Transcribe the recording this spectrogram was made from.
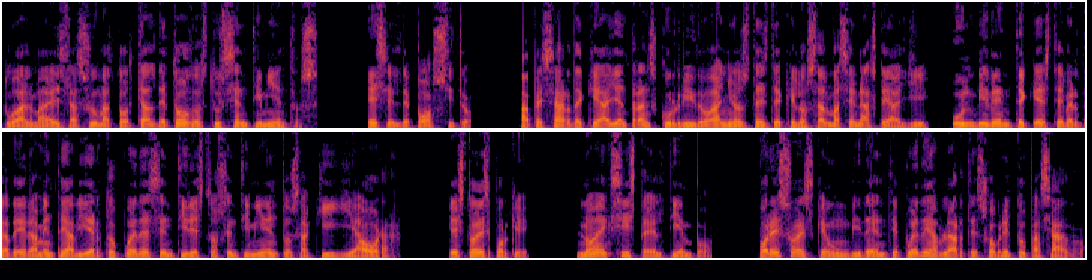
Tu alma es la suma total de todos tus sentimientos. Es el depósito. A pesar de que hayan transcurrido años desde que los almacenaste allí, un vidente que esté verdaderamente abierto puede sentir estos sentimientos aquí y ahora. Esto es porque no existe el tiempo. Por eso es que un vidente puede hablarte sobre tu pasado.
